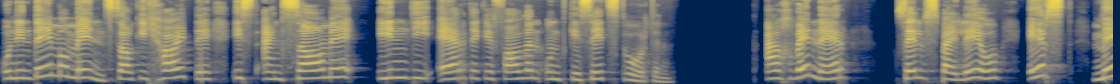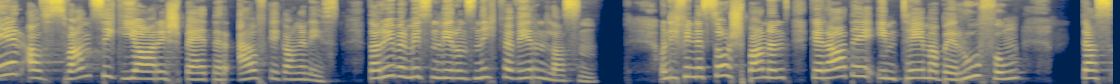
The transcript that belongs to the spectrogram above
Und in dem Moment, sage ich heute, ist ein Same in die Erde gefallen und gesetzt worden. Auch wenn er, selbst bei Leo, erst mehr als 20 Jahre später aufgegangen ist. Darüber müssen wir uns nicht verwirren lassen. Und ich finde es so spannend, gerade im Thema Berufung, dass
